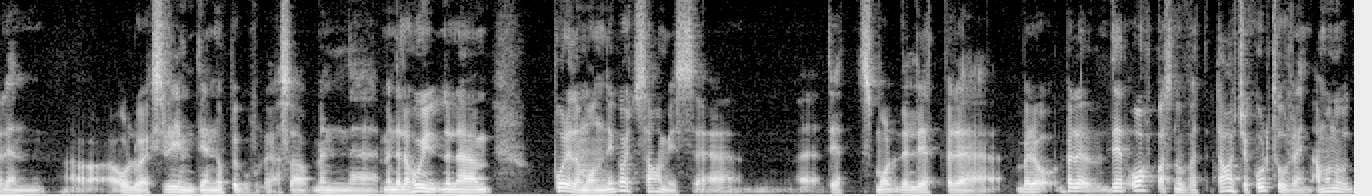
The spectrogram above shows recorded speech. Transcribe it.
len ollut extreme den uppegåvle alltså men eh, men det hui det på det monni gott samis eh, det små det let bara bara bara det åpas nu att ta inte kulturen jag nu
